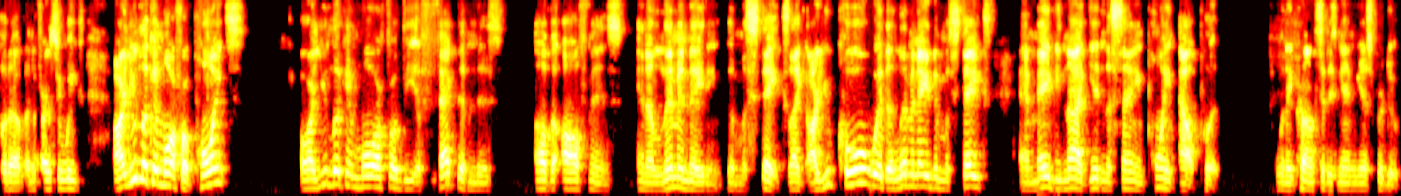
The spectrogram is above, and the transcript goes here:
put up in the first two weeks. Are you looking more for points, or are you looking more for the effectiveness of the offense and eliminating the mistakes? Like, are you cool with eliminating the mistakes and maybe not getting the same point output when it comes to this game against Purdue?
